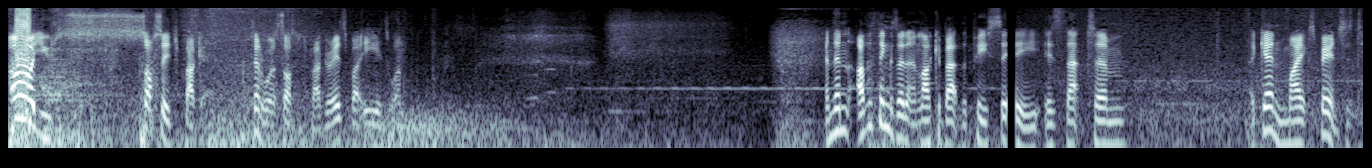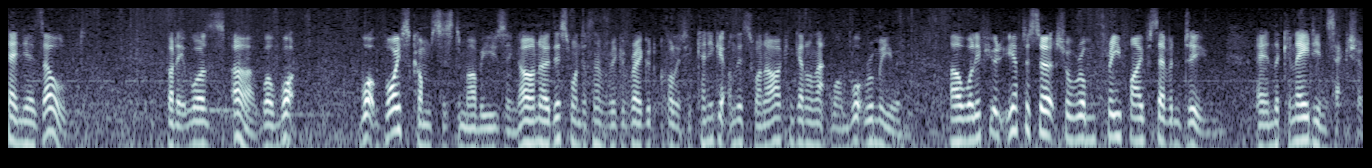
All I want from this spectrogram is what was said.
Oh, you sausage bugger. I don't know what a sausage bugger is, but he is one. And then other things I don't like about the PC is that, um, again, my experience is 10 years old. But it was, oh, well, what what voice com system are we using? Oh no, this one doesn't have good, very good quality. Can you get on this one? Oh, I can get on that one. What room are you in? Oh, well, if you you have to search for room 3572 in the Canadian section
